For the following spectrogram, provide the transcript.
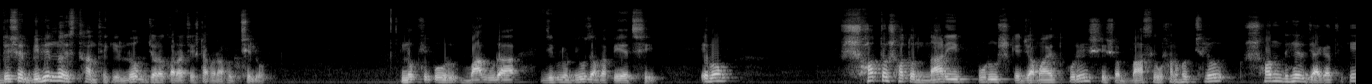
দেশের বিভিন্ন স্থান থেকে লোক জড়ো করার চেষ্টা করা হচ্ছিল। লক্ষ্মীপুর মাগুরা যেগুলো নিউজ আমরা পেয়েছি। এবং শত শত নারী পুরুষকে জমায়েত করে সেসব বাসে ওঠানো হচ্ছিল। সন্দেহের জায়গা থেকে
